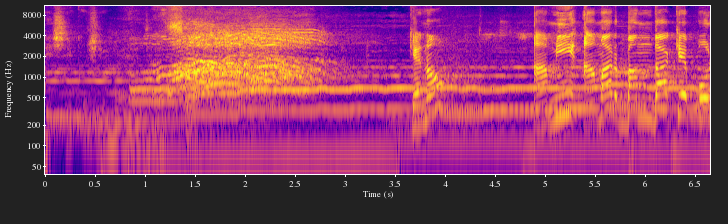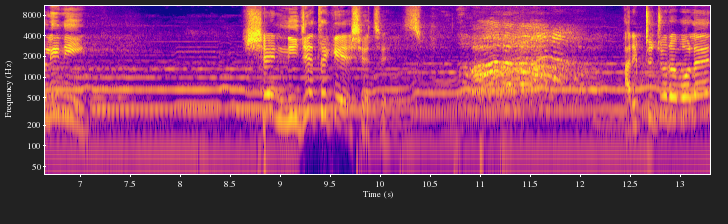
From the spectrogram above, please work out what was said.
বেশি খুশি হয়ে কেন? আমি আমার বান্দাকে বলিনি, সে নিজে থেকে এসেছে। আর একটু জোরে বলেন।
